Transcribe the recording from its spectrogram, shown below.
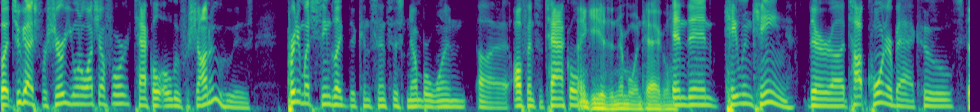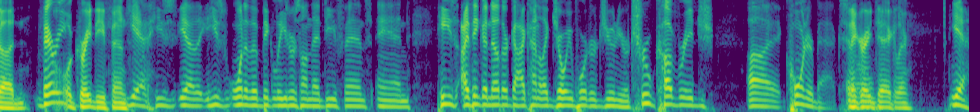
But two guys for sure you want to watch out for tackle Olu Fashanu, who is pretty much seems like the consensus number one uh, offensive tackle. I think he is the number one tackle. And then Kalen King, their uh, top cornerback, who stud, very oh, great defense. Yeah, he's yeah he's one of the big leaders on that defense, and he's I think another guy kind of like Joey Porter Jr., true coverage uh, cornerback, so, and a great tackler. Yeah,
